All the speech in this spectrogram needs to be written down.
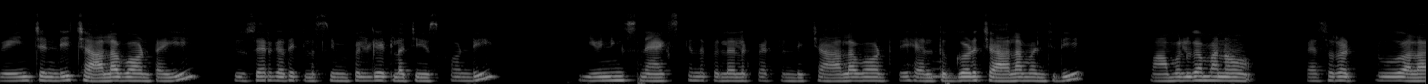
వేయించండి. చాలా బాగుంటాయి. చూసారు కదా ఇట్లా సింపుల్గా ఇట్లా చేసుకోండి. ఈవినింగ్ స్నాక్స్ కింద పిల్లలకి పెట్టండి. చాలా బాగుంటుంది. హెల్త్కి కూడా చాలా మంచిది. మామూలుగా మనం పెసరట్లు అలా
